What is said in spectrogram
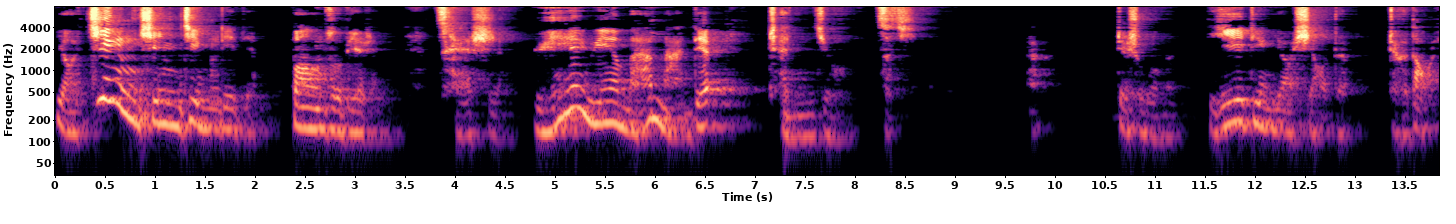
要尽心尽力的帮助别人，才是圆圆满满的成就自己，啊，这是我们一定要晓得这个道理，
